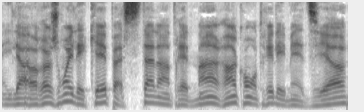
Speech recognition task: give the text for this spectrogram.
il a rejoint l'équipe, assisté à l'entraînement, rencontré les médias.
